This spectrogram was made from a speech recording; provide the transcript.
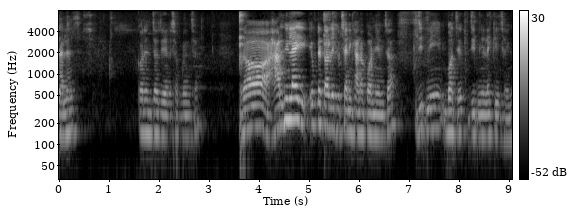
च्यालेन्ज। करेन्ट चाउचाउ हेर्न सक्नुहुन्छ। र हार्नेलाई एउटा डल्ले खुर्सानी खान पर्ने हुन्छ। जित्ने बच्यो जित्नेलाई केही छैन।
